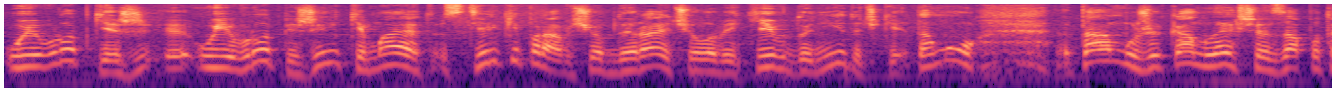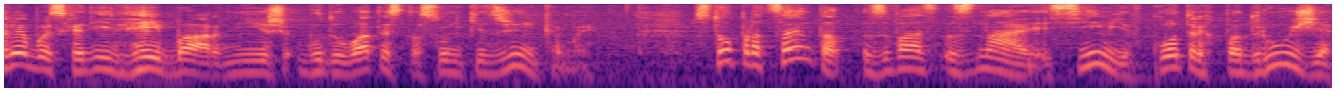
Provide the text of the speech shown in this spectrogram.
У Європі, ж- е, у Європі жінки мають стільки прав, що обдирають чоловіків до ніточки. Тому там мужикам легше за потребою сходити в гей-бар, ніж будувати стосунки з жінками. 100% з вас знає сім'ї, в котрих подружжя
